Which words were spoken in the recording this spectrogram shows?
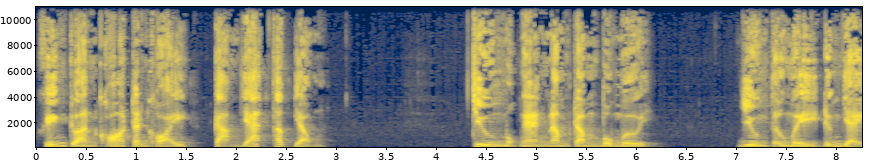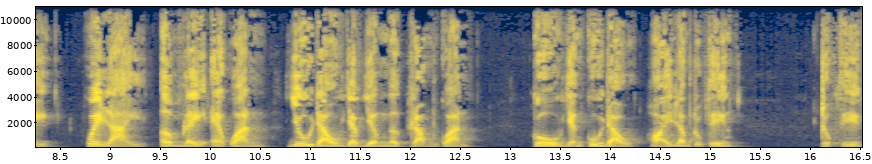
khiến cho anh khó tránh khỏi cảm giác thất vọng. Chương 1540 Dương Tử Mi đứng dậy, quay lại ôm lấy eo của anh, dúi đầu vào dầm ngực rộng của anh. Cô vẫn cúi đầu hỏi Long Trục Thiên. Trục Thiên,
